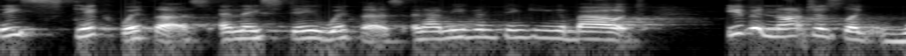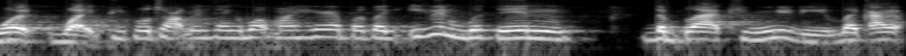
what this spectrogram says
they stick with us and they stay with us. And i'm even thinking about even not just like what white people taught me to think about my hair but like even within the black community. Like i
